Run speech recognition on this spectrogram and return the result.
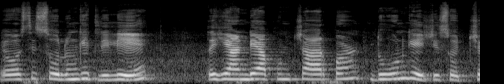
व्यवस्थित सोलून घेतलेली आहे. तर ही अंडी आपण चार पण धुवून घ्यायची स्वच्छ.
